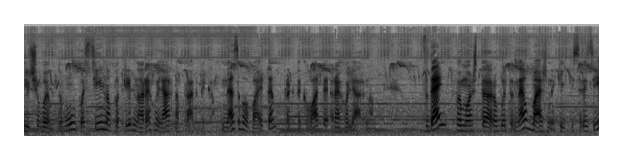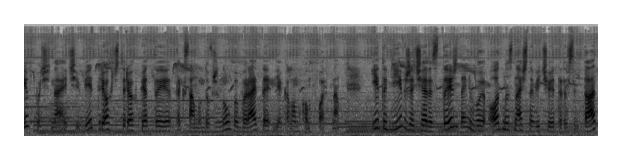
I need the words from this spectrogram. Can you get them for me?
ключовим. Тому постійно потрібна регулярна практика. Не забувайте практикувати регулярно. В день ви можете робити необмежену кількість разів, починаючи від 3, 4, 5, так само довжину вибирайте, яка вам комфортна. І тоді, вже через тиждень, ви однозначно відчуєте результат.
